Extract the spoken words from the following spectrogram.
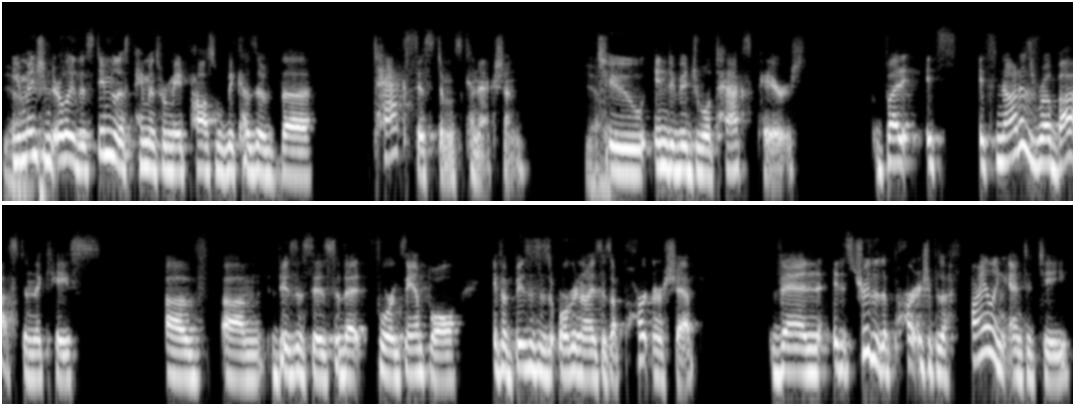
Yeah. You mentioned earlier the stimulus payments were made possible because of the tax systems connection yeah. to individual taxpayers. But it's, it's not as robust in the case of um, businesses so that, for example, if a business is organized as a partnership, then it is true that the partnership is a filing entity,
